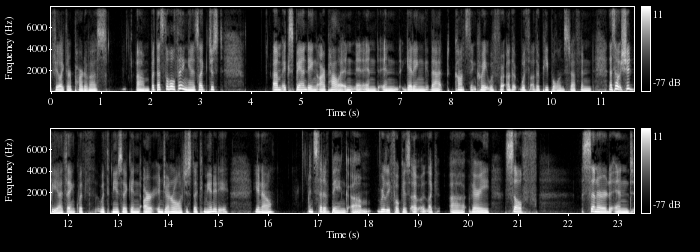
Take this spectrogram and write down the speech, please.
feel like they're part of us. Um, but that's the whole thing, and it's like just um, expanding our palette and, and and getting that constant create with other with other people and stuff, and that's how it should be. I think with with music and art in general, just a community, you know, instead of being um, really focused, uh, like uh, very self centered and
